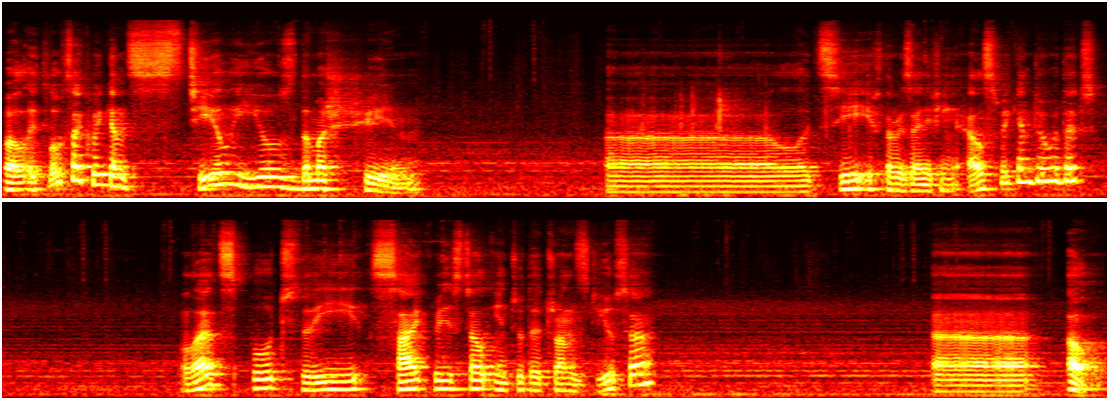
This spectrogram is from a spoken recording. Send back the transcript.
Well, it looks like we can still use the machine. Uh, let's see if there is anything else we can do with it. Let's put the psi crystal into the transducer. Uh, oh,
